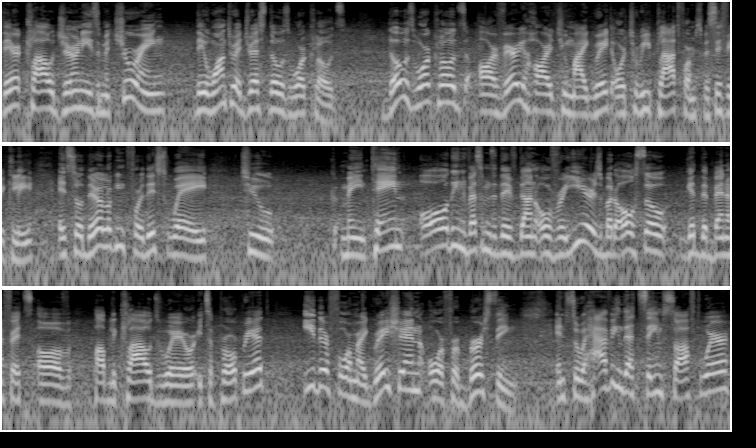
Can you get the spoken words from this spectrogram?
their cloud journey is maturing, they want to address those workloads. Those workloads are very hard to migrate or to re-platform specifically, and so they're looking for this way to maintain all the investments that they've done over years, but also get the benefits of public clouds where it's appropriate, either for migration or for bursting. And so having that same software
